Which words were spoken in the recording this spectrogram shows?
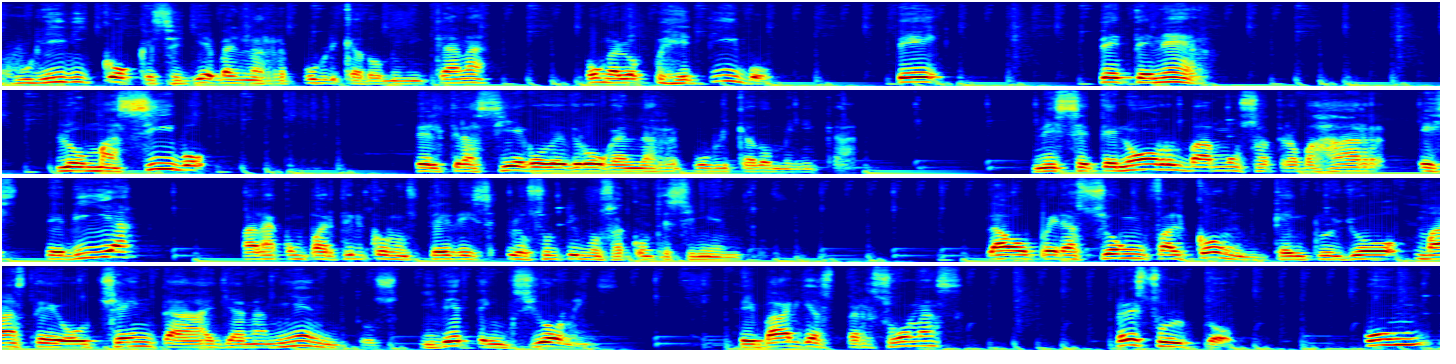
jurídico que se lleva en la República Dominicana con el objetivo de detener lo masivo del trasiego de droga en la República Dominicana. En ese tenor vamos a trabajar este día para compartir con ustedes los últimos acontecimientos. La operación Falcón, que incluyó más de 80 allanamientos y detenciones de varias personas, resultó un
